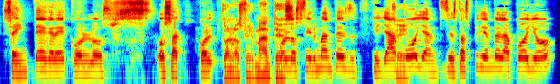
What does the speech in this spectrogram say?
se integre con los, o sea, con, los firmantes. Con los firmantes que ya apoyan. Si estás pidiendo el apoyo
